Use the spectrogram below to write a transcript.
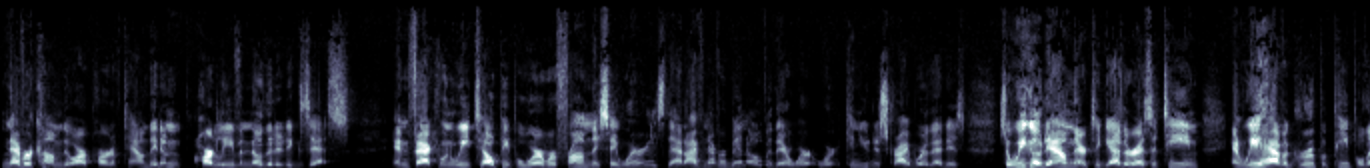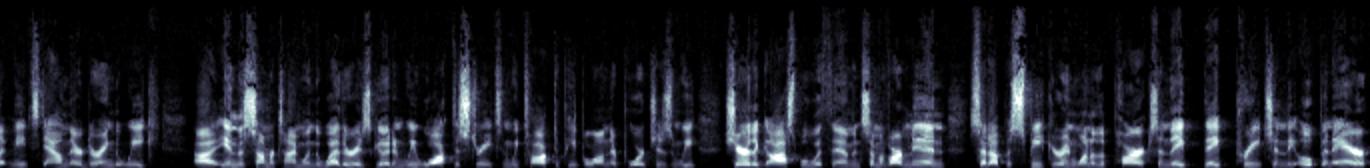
never come to our part of town. They didn't hardly even know that it exists. In fact, when we tell people where we're from, they say, Where is that? I've never been over there. Where, where, can you describe where that is? So we go down there together as a team, and we have a group of people that meets down there during the week uh, in the summertime when the weather is good. And we walk the streets and we talk to people on their porches and we share the gospel with them. And some of our men set up a speaker in one of the parks and they, they preach in the open air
